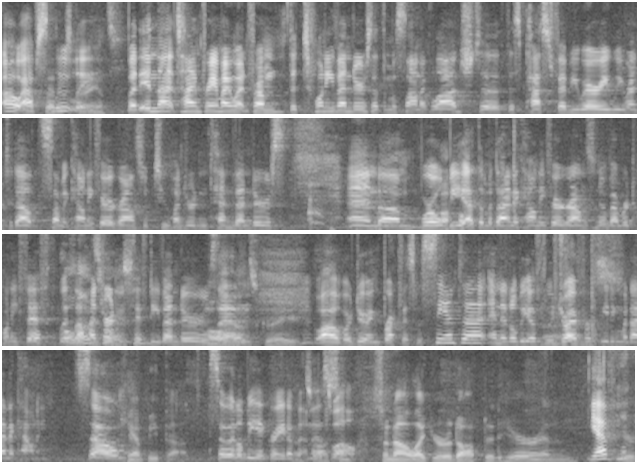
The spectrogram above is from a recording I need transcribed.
Oh, absolutely. experience. But in that time frame, I went from the 20 vendors at the Masonic Lodge to this past February, we rented out Summit County Fairgrounds with 210 vendors. And um, we'll be at the Medina County Fairgrounds November 25th with Oh, that's 150 vendors. Oh, and that's great. Uh, we're doing breakfast with Santa, and it'll be a food drive for feeding Medina County. So, Can't beat that. so it'll be a great event That's as well. So now, like, you're adopted here, and Yep. you're,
